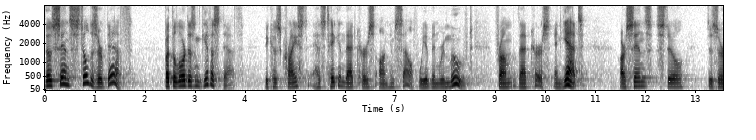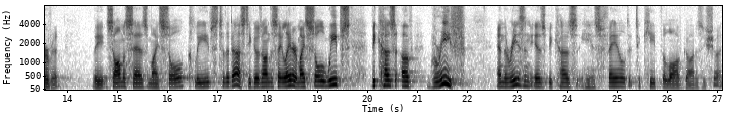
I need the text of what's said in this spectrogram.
those sins still deserve death. But the Lord doesn't give us death because Christ has taken that curse on himself. We have been removed from that curse. And yet, our sins still deserve it. The psalmist says, My soul cleaves to the dust. He goes on to say later, My soul weeps because of grief. And the reason is because he has failed to keep the law of God as he should.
